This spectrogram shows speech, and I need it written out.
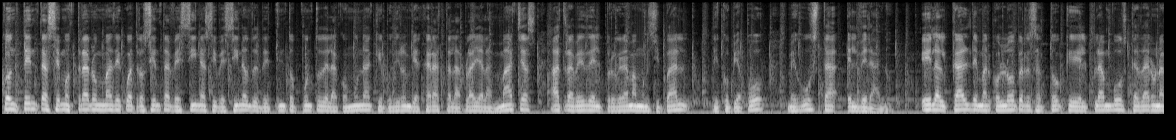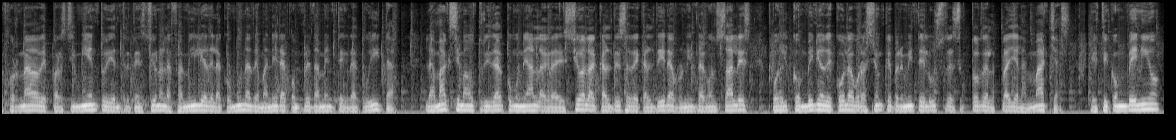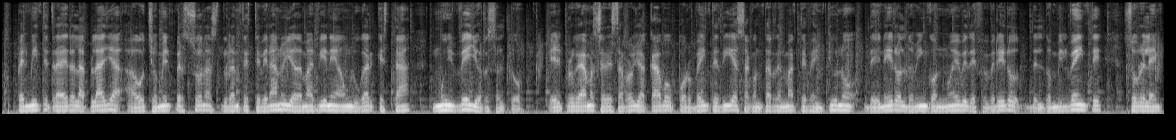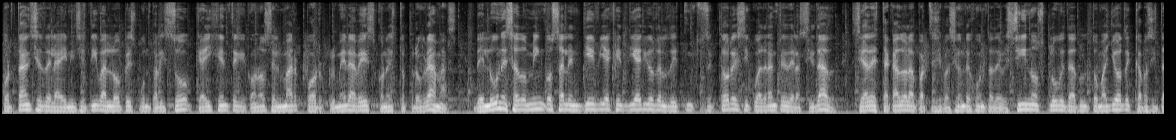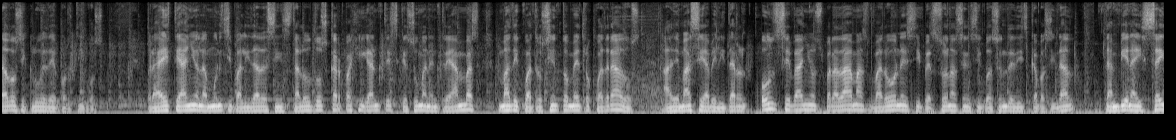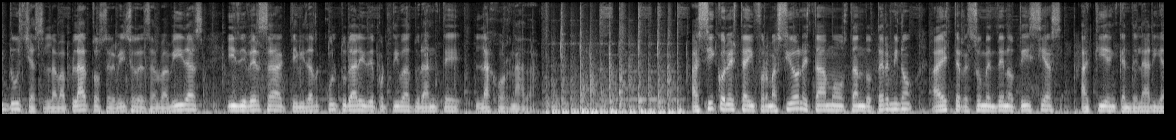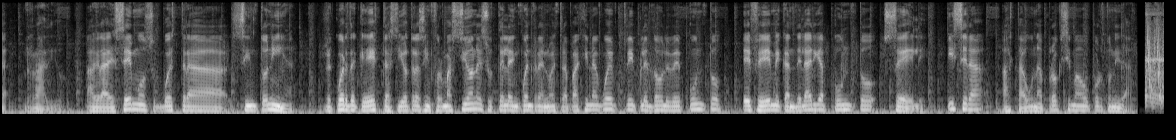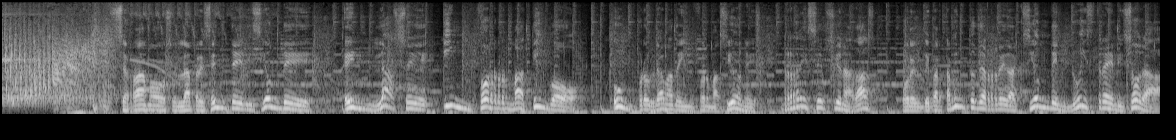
Contentas se mostraron más de 400 vecinas y vecinos de distintos puntos de la comuna que pudieron viajar hasta la playa Las Machas a través del programa municipal de Copiapó Me Gusta el Verano. El alcalde Marco López resaltó que el plan busca dar una jornada de esparcimiento y entretención a la familia de la comuna de manera completamente gratuita. La máxima autoridad comunal agradeció a la alcaldesa de Caldera, Brunilda González, por el convenio de colaboración que permite el uso del sector de las playas Las Machas. Este convenio permite traer a la playa a 8.000 personas durante este verano y además viene a un lugar que está muy bello, resaltó. El programa se desarrolla a cabo por 20 días a contar del martes 21 de enero al domingo 9 de febrero del 2020. Sobre la importancia de la iniciativa, López puntualizó que hay gente que conoce el mar por primera vez con estos programas. De lunes a domingo salen 10 viajes diarios de los distintos sectores y cuadrantes de la ciudad. Se ha destacado la participación de juntas de vecinos, clubes de adulto mayor, discapacitados y clubes deportivos. Para este año la municipalidad se instaló dos carpas gigantes que suman entre ambas más de 400 metros cuadrados. Además se habilitaron 11 baños para damas, varones y personas en situación de discapacidad. También hay 6 duchas, lavaplatos, servicios de salvavidas y diversa actividad cultural y deportiva durante la jornada. Así con esta información estamos dando término a este resumen de noticias aquí en Candelaria Radio. Agradecemos vuestra sintonía. Recuerde que estas y otras informaciones usted las encuentra en nuestra página web www.fmcandelaria.cl y será hasta una próxima oportunidad. Cerramos la presente edición de Enlace Informativo, un programa de informaciones recepcionadas por el Departamento de Redacción de nuestra emisora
